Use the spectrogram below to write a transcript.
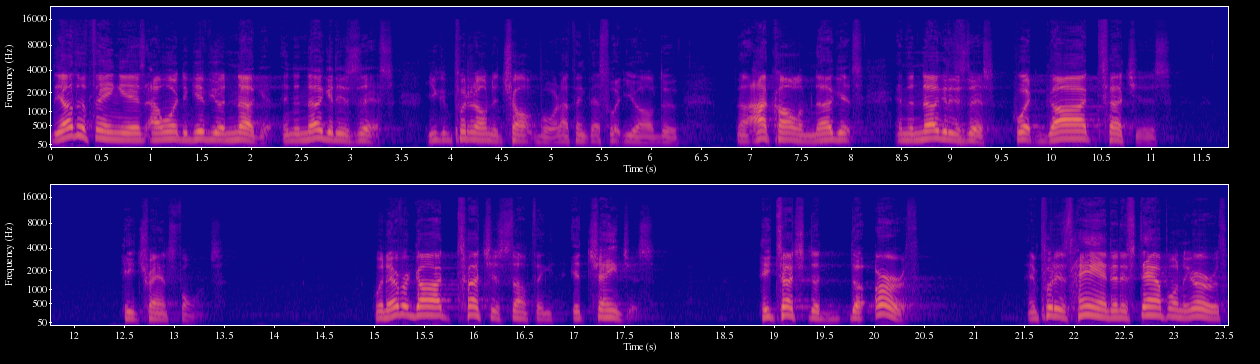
the other thing is, I wanted to give you a nugget, and the nugget is this. You can put it on the chalkboard. I think that's what you all do. Now, I call them nuggets, and the nugget is this what God touches, He transforms. Whenever God touches something, it changes. He touched the, the earth and put his hand and his stamp on the earth,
